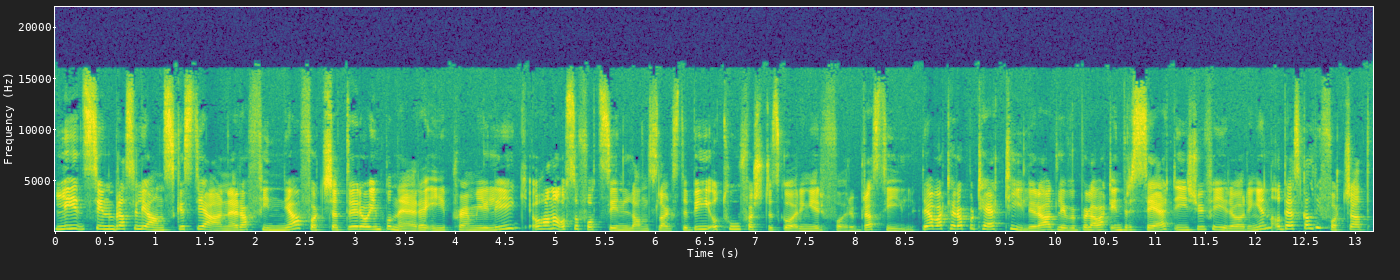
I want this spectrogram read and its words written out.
Leeds sin brasilianske stjerne Rafinha fortsetter å imponere i Premier League, og han har også fått sin landslagsdebut og to første skåringer for Brasil. Det har vært rapportert tidligere at Liverpool har vært interessert i 24-åringen, og det skal de fortsatt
